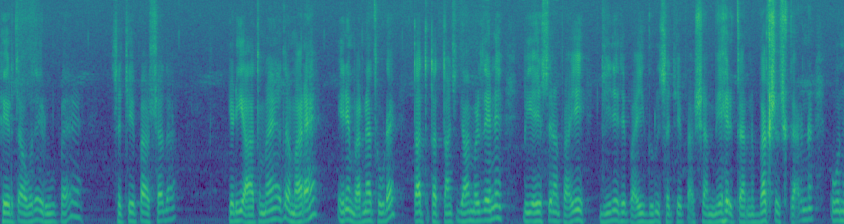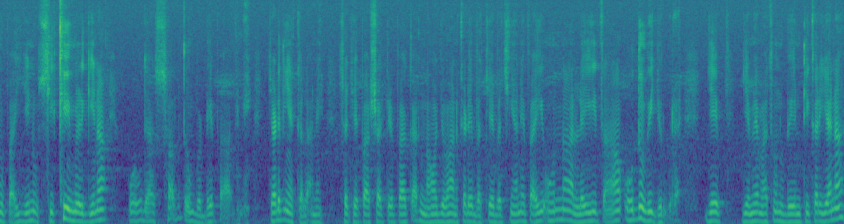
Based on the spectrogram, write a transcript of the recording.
ਫਿਰ ਤਾਂ ਉਹਦੇ ਰੂਪ ਹੈ ਸੱਚੇ ਪਾਤਸ਼ਾਹ ਦਾ। ਜਿਹੜੀ ਆਤਮਾ ਹੈ ਇਹ ਤਾਂ ਮਰ ਹੈ, ਇਹਨੇ ਮਰਨਾ ਥੋੜਾ ਤਤ ਤਤਾਂ ਚ ਜਾ ਮਿਲਦੇ ਨੇ ਵੀ ਇਸ ਤਰ੍ਹਾਂ ਭਾਈ ਜਿਹਦੇ ਤੇ ਭਾਈ ਗੁਰੂ ਸੱਚੇ ਪਾਤਸ਼ਾਹ ਮਿਹਰ ਕਰਨ, ਬਖਸ਼ਿਸ਼ ਕਰਨ, ਉਹਨੂੰ ਭਾਈ ਜਿਹਨੂੰ ਸਿੱਖੀ ਮਿਲ ਗਈ ਨਾ, ਉਹਦਾ ਸਭ ਤੋਂ ਵੱਡੇ ਭਾਗ ਨੇ, ਚੜ੍ਹਦੀਆਂ ਕਲਾ ਨੇ। ਸੱਚੇ ਪਾਤਸ਼ਾਹ ਕਿਰਪਾ ਕਰ, ਨੌਜਵਾਨ ਕਿਹੜੇ ਬੱਚੇ ਬੱਚੀਆਂ ਨੇ ਭਾਈ, ਉਹਨਾਂ ਲਈ ਤਾਂ ਉਦੋਂ ਵੀ ਜ਼ਰੂਰ ਹੈ। ਜੇ ਜਿਵੇਂ ਮੈਂ ਤੁਹਾਨੂੰ ਬੇਨਤੀ ਕਰੀ ਹੈ ਨਾ,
